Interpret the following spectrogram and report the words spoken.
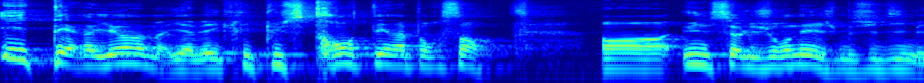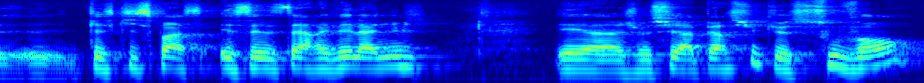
Ethereum, il y avait écrit plus 31% en une seule journée. Je me suis dit, mais qu'est-ce qui se passe? Et c'était arrivé la nuit. Et euh, je me suis aperçu que souvent,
